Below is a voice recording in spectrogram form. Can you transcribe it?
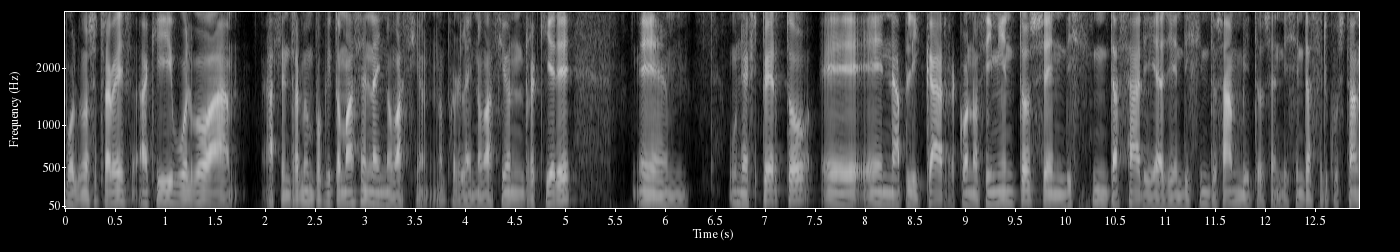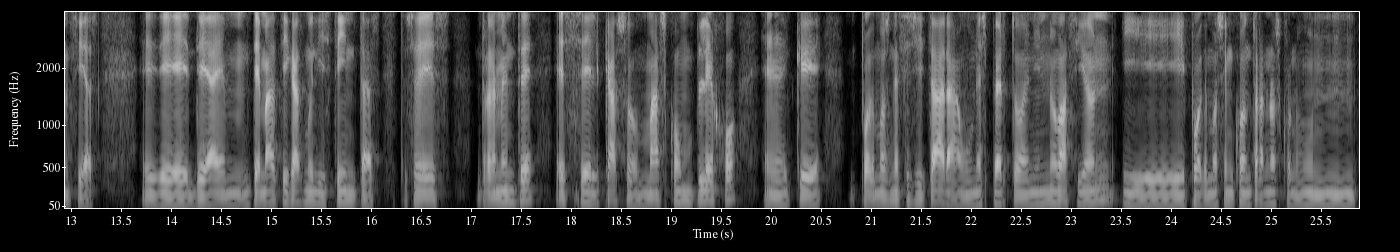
volvemos otra vez aquí, vuelvo a, centrarme un poquito más en la innovación, ¿no? porque la innovación requiere em, un experto eh, en aplicar conocimientos en distintas áreas y en distintos ámbitos, en distintas circunstancias, eh, de, em, temáticas muy distintas. Entonces, realmente es el caso más complejo en el que podemos necesitar a un experto en innovación y podemos encontrarnos con un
